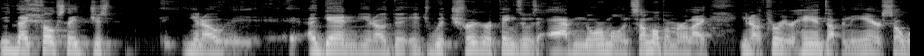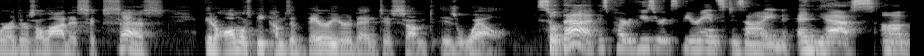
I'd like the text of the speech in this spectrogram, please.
like folks that just, you know, again, you know, the, it would trigger things that was abnormal, and some of them are like, you know, throw your hands up in the air. So where there's a lot of success, it almost becomes a barrier then to some as well. So that is part of user experience design, and yes. Um,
